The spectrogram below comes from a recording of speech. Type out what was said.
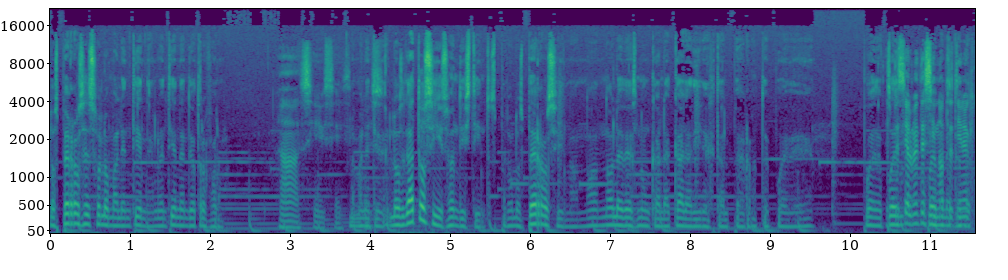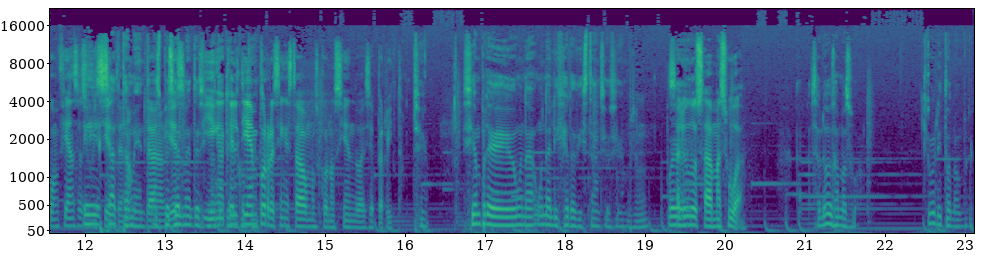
Los perros eso lo malentienden, lo entienden de otra forma. Ah, sí, sí. sí lo pues. Los gatos sí son distintos, pero los perros sí, no, no, no le des nunca la cara directa al perro, te puede... puede, puede Especialmente si no te tiene confianza suficiente. ¿no? Exactamente, Claro, y es- especialmente si y no en aquel tiempo confianza. recién estábamos conociendo a ese perrito. Sí. Siempre una, una ligera distancia, siempre. Ujú. Puede- Saludos a Masúa. Saludos a Masúa. Qué bonito nombre.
